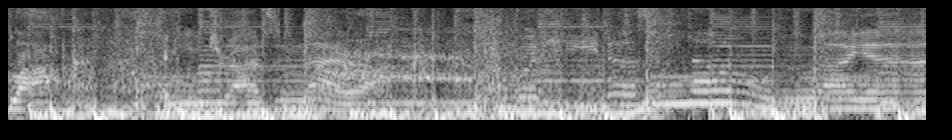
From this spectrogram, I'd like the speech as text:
block, and he drives an IROC, but he doesn't know who I am.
